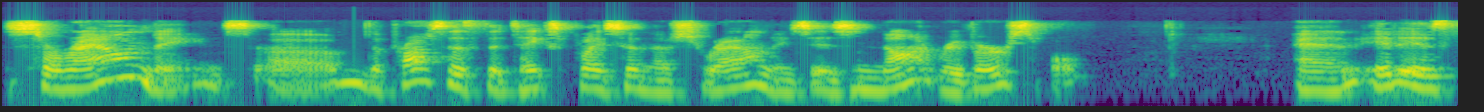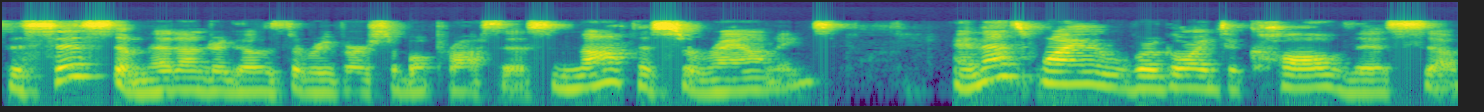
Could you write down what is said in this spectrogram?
surroundings, uh, the process that takes place in the surroundings is not reversible. And it is the system that undergoes the reversible process, not the surroundings. And that's why we're going to call this uh,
